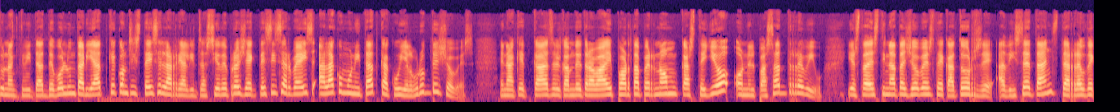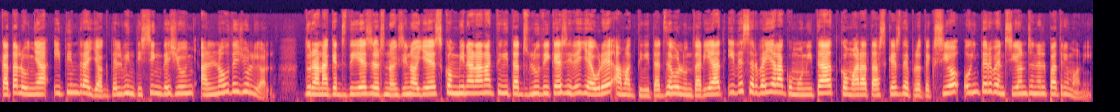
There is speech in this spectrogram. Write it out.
d'una activitat de voluntariat que consisteix en la realització de projectes i serveis a la comunitat que acull el grup de joves. En aquest cas, el camp de treball porta per nom Castelló, on el passat reviu, i està destinat a joves de 14 a 17 anys d'arreu de Catalunya i tindrà lloc del 25 de juny al 9 de juliol. Durant aquests dies, els nois i noies combinaran activitats lúdiques i de lleure amb activitats de voluntariat i de servei a la comunitat, com ara tasques de protecció o intervencions en el patrimoni.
